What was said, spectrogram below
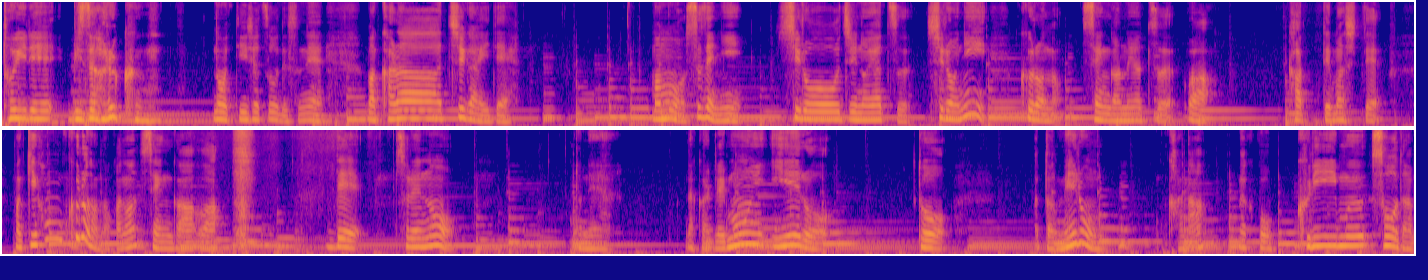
トイレビザールくんの T シャツをですね、まあ、カラー違いで、まあ、もうすでに白地のやつ白に黒の線画のやつは買ってまして、まあ、基本黒なのかな線画は。でそれのかレモンイエローとあとはメロンかな？なんかこうクリームソーダ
